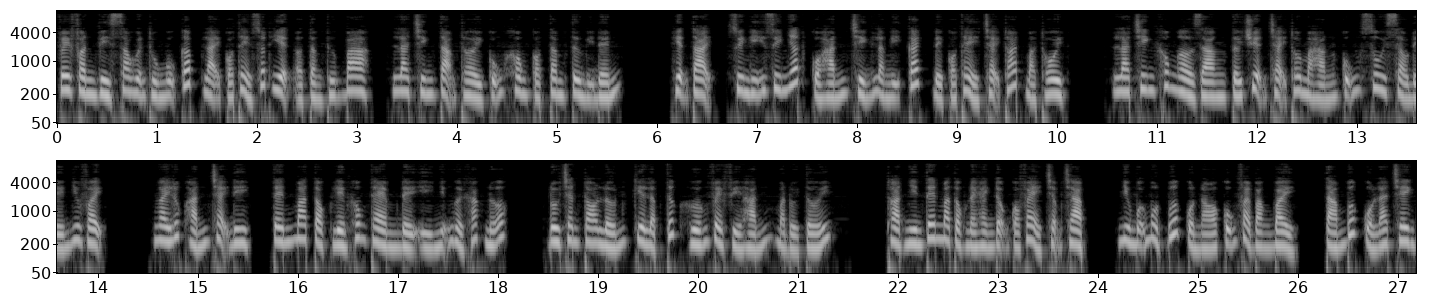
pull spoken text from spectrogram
Về phần vì sao huyện thú ngũ cấp lại có thể xuất hiện ở tầng thứ ba, La Trình tạm thời cũng không có tâm tư nghĩ đến. Hiện tại, suy nghĩ duy nhất của hắn chính là nghĩ cách để có thể chạy thoát mà thôi. La Trinh không ngờ rằng tới chuyện chạy thôi mà hắn cũng xui xẻo đến như vậy. Ngay lúc hắn chạy đi, tên ma tộc liền không thèm để ý những người khác nữa. Đôi chân to lớn kia lập tức hướng về phía hắn mà đổi tới. Thoạt nhìn tên ma tộc này hành động có vẻ chậm chạp, nhưng mỗi một bước của nó cũng phải bằng 7, 8 bước của La Trinh.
